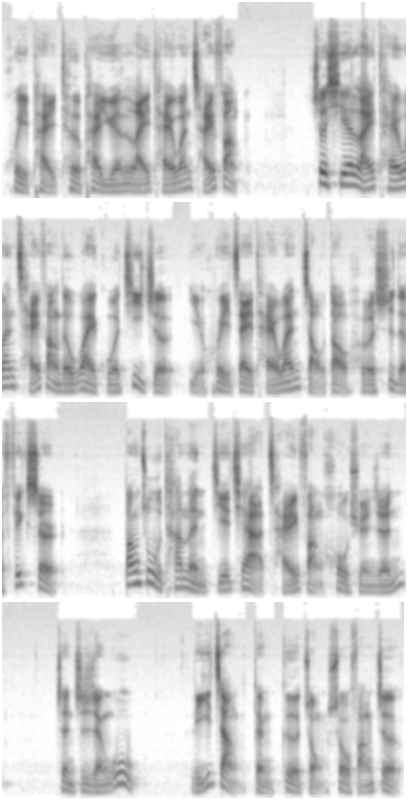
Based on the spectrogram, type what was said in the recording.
会派特派员来台湾采访。这些来台湾采访的外国记者，也会在台湾找到合适的 fixer，帮助他们接洽采访候选人、政治人物、里长等各种受访者。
